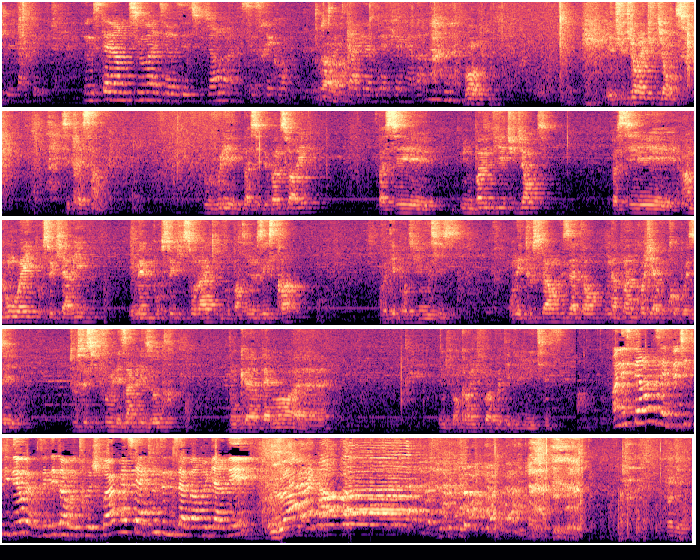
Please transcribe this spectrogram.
Donc, si tu avais un petit mot à dire aux étudiants, euh, ce serait quoi? Ah. t'invite à regarder la caméra. Bon, étudiants, étudiantes, c'est très simple. Vous voulez passer de bonnes soirées, passer une bonne vie étudiante, passer un bon way pour ceux qui arrivent, et même pour ceux qui sont là, qui font partie de nos extras, votez pour Divinities. On est tous là, on vous attend, on a plein de projets à vous proposer, tous aussi fous les uns que les autres. Donc euh, vraiment, euh, une fois, encore une fois, votez Divinities. En espérant que cette petite vidéo va vous aider dans votre choix, merci à tous de nous avoir regardés. La Alors.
